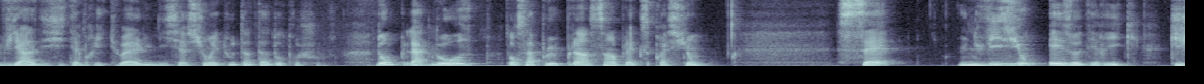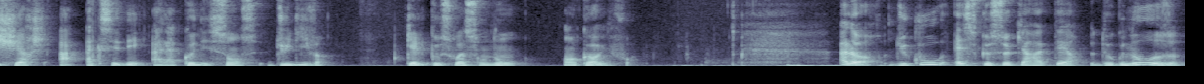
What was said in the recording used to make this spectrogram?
via des systèmes rituels, initiation et tout un tas d'autres choses. Donc la gnose, dans sa plus plein simple expression, c'est une vision ésotérique qui cherche à accéder à la connaissance du divin, quel que soit son nom, encore une fois. Alors, du coup, est-ce que ce caractère de gnose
